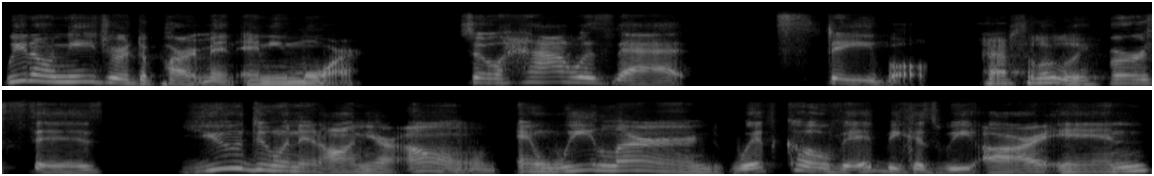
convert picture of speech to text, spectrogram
we don't need your department anymore. So, how is that stable Absolutely. versus you doing it on your own? And we learned with COVID, because we are in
